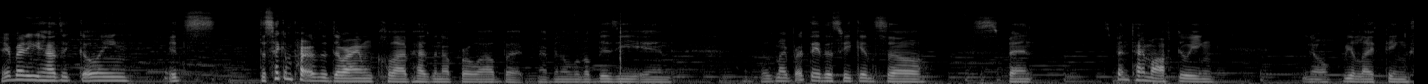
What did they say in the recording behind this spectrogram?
Hey everybody, how's it going? It's the second part of the Doraemon collab has been up for a while, but I've been a little busy and it was my birthday this weekend, so spent spent time off doing, you know, real life things.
